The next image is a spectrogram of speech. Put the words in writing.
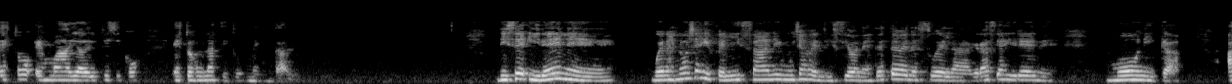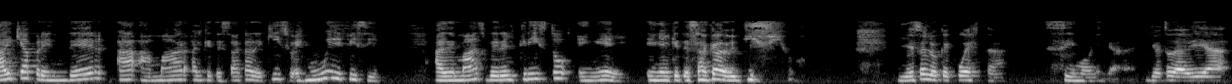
esto es más allá del físico, esto es una actitud mental. Dice Irene, buenas noches y feliz año y muchas bendiciones desde Venezuela. Gracias Irene. Mónica, hay que aprender a amar al que te saca de quicio. Es muy difícil. Además, ver el Cristo en él, en el que te saca de quicio. Y eso es lo que cuesta. Sí, Mónica. Yo todavía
